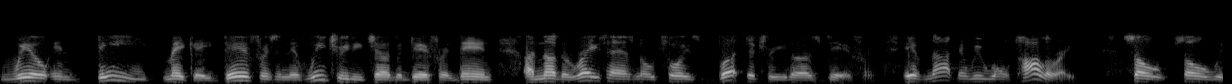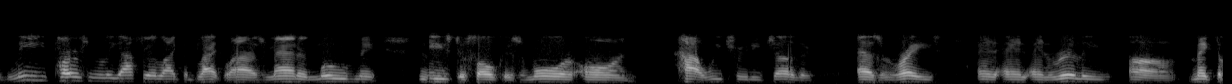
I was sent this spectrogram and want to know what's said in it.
will indeed make a difference. And if we treat each other different, then another race has no choice but to treat us different. If not, then we won't tolerate. So, so with me personally, I feel like the Black Lives Matter movement needs to focus more on how we treat each other as a race, and and and really uh, make the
